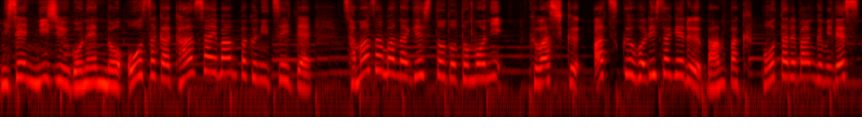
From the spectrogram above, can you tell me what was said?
2025年の大阪・関西万博についてさまざまなゲストとともに詳しく熱く掘り下げる万博ポータル番組です。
